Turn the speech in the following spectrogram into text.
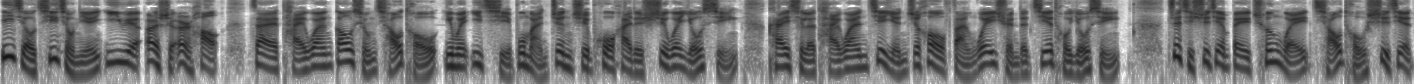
一九七九年一月二十二号，在台湾高雄桥头，因为一起不满政治迫害的示威游行，开启了台湾戒严之后反威权的街头游行。这起事件被称为“桥头事件”。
